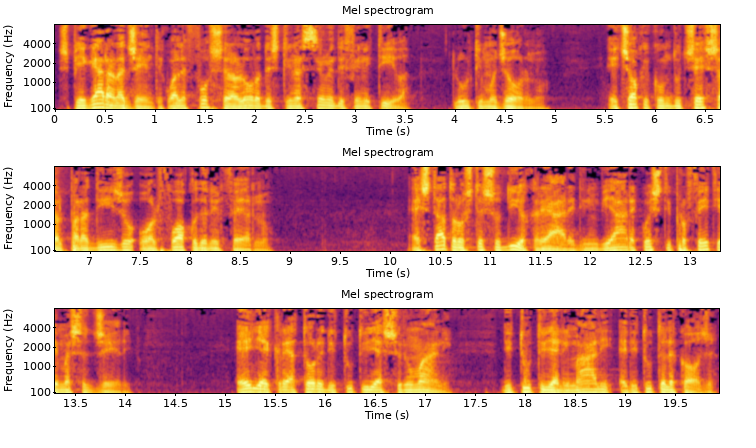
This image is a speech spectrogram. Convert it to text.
Spiegare alla gente quale fosse la loro destinazione definitiva, l'ultimo giorno, e ciò che conducesse al paradiso o al fuoco dell'inferno. È stato lo stesso Dio a creare ed inviare questi profeti e messaggeri. Egli è il creatore di tutti gli esseri umani, di tutti gli animali e di tutte le cose.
